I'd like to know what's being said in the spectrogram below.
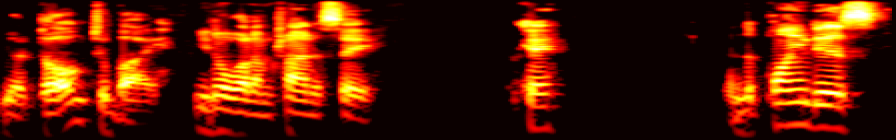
your dog to buy. You know what I'm trying to say. Okay? And the point is,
